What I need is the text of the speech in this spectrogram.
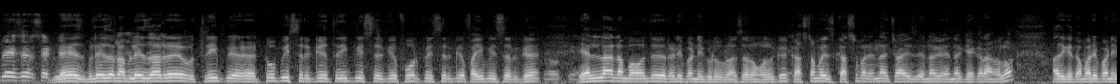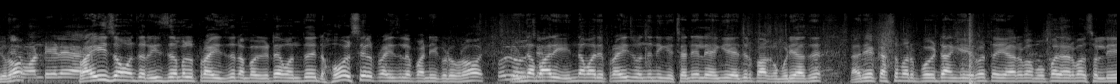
பிளேசர் செட் பிளேஸ் பிளேசர்னா பிளேசர் த்ரீ டூ பீஸ் இருக்குது த்ரீ பீஸ் இருக்குது ஃபோர் பீஸ் இருக்குது ஃபைவ் பீஸ் இருக்குது எல்லாம் நம்ம வந்து ரெடி பண்ணி கொடுக்குறோம் சார் உங்களுக்கு கஸ்டமைஸ் கஸ்டமர் என்ன சாய்ஸ் என்ன என்ன கேட்குறாங்களோ அதுக்கேற்ற மாதிரி பண்ணிக்கிறோம். ப்ரைஸும் வந்து ரீசனபிள் ப்ரைஸ் நம்ம கிட்ட வந்து ஹோல்சேல் ப்ரைஸில் பண்ணி கொடுக்குறோம். இந்த மாதிரி இந்த மாதிரி ப்ரைஸ் வந்து நீங்கள் சென்னையில் எங்கேயும் எதிர்பார்க்க முடியாது. நிறைய கஸ்டமர் போயிட்டு அங்கே முப்பதாயிரம் ரூபாய் சொல்லி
